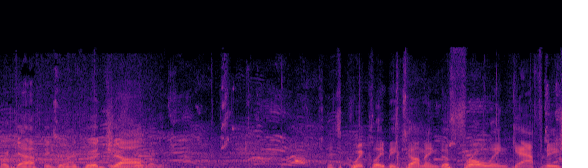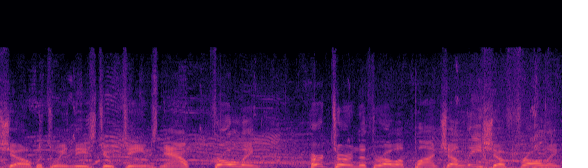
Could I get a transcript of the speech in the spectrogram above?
Boy, Gaffney doing a good job of it's quickly becoming the Froling Gaffney show between these two teams. Now Froling, her turn to throw a punch. Alicia Froling.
